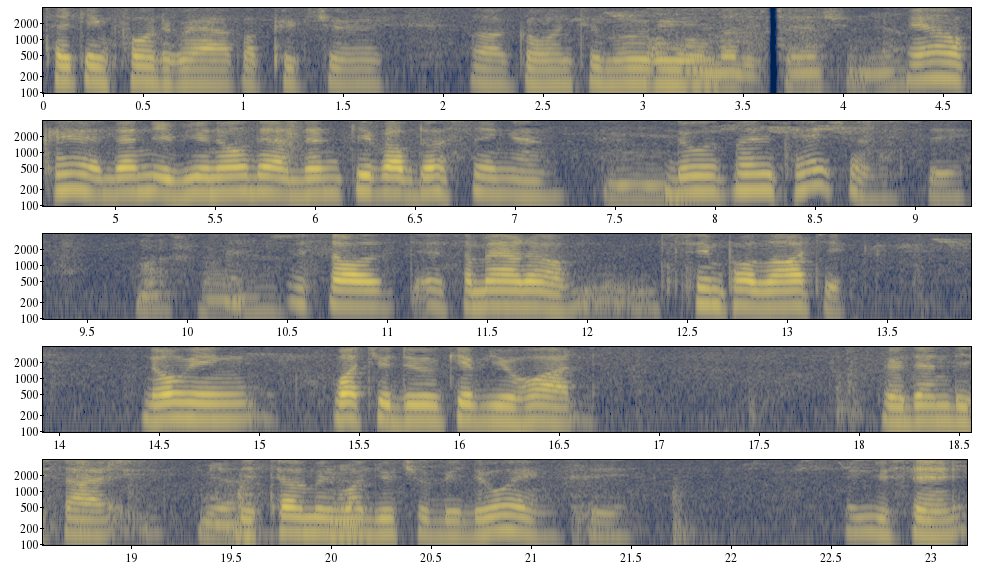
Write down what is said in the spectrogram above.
taking photograph or pictures or going to Oh, movies? meditation, yeah. Yeah, okay. Then if you know that, then give up those things and Mm. do meditation. See, That's right. it's, it's all it's a matter of simple logic. Knowing what you do give you what, you then decide, Yeah. determine yeah. what you should be doing. See, you say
